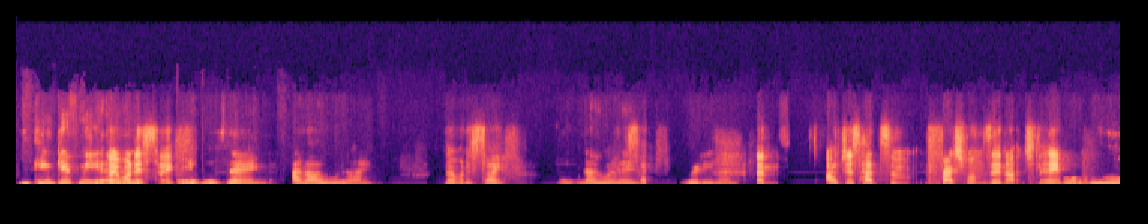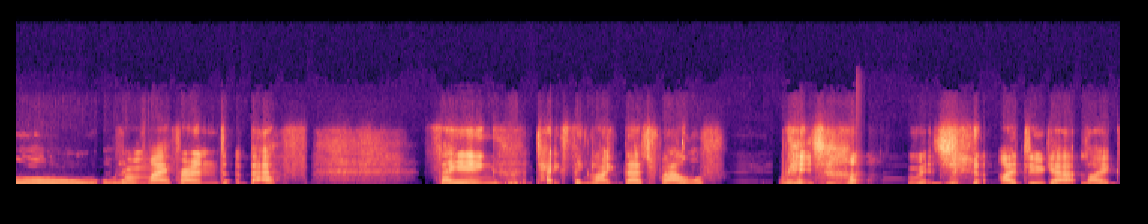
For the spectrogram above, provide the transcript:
You can give me a No one is safe. in his name, and I will know. No one is safe. No No one one is is. safe. Really know. Um, I've just had some fresh ones in actually. Ooh, all from my friend Beth saying texting like they're 12 which which I do get like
